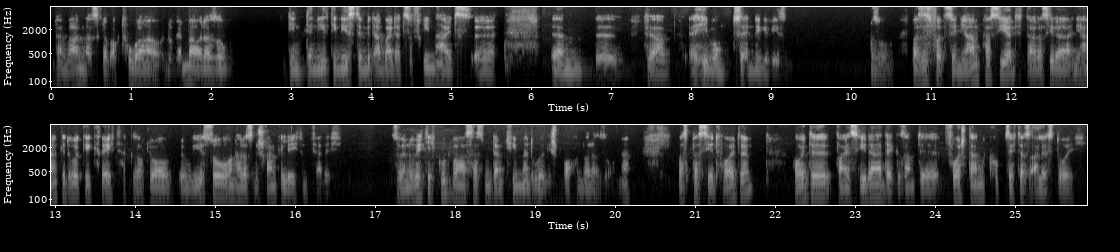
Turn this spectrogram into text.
wann war denn das? Ich glaube Oktober, November oder so, die, die, die nächste Mitarbeiterzufriedenheitserhebung äh, ähm, äh, ja, zu Ende gewesen. So. Was ist vor zehn Jahren passiert? Da hat das jeder in die Hand gedrückt gekriegt, hat gesagt, ja, irgendwie ist so und hat es in den Schrank gelegt und fertig. So, wenn du richtig gut warst, hast du mit deinem Team mal drüber gesprochen oder so. Ne? Was passiert heute? Heute weiß jeder, der gesamte Vorstand guckt sich das alles durch.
